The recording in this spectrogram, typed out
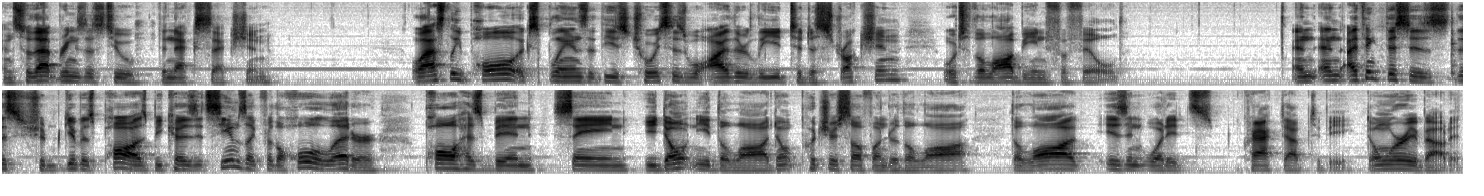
and so that brings us to the next section. Lastly, Paul explains that these choices will either lead to destruction or to the law being fulfilled. And, and I think this, is, this should give us pause because it seems like for the whole letter, Paul has been saying, you don't need the law, don't put yourself under the law. The law isn't what it's cracked up to be. Don't worry about it.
